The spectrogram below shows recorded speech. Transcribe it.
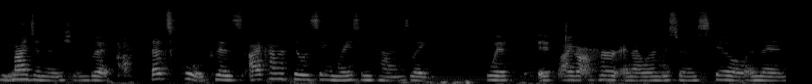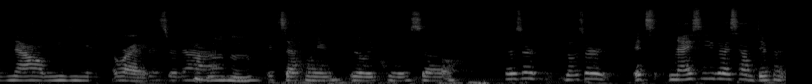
Yeah. my generation but that's cool because i kind of feel the same way sometimes like with if i got hurt and i learned a certain skill and then now i'm using it Right. this or that Mm-hmm. it's definitely really cool so those are those are it's nice that you guys have different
